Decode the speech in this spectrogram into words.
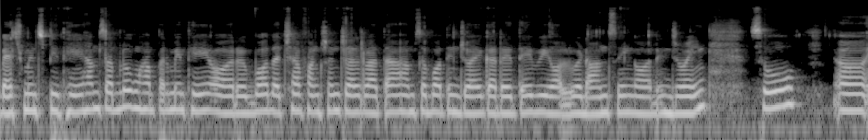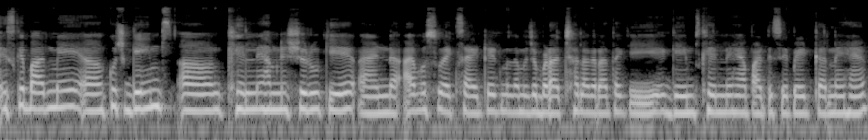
बैचमेंट्स भी थे, हम सब लोग वहाँ पर में थे और बहुत अच्छा फ़ंक्शन चल रहा था। हम सब बहुत इन्जॉय कर रहे थे। वी ऑल वर डांसिंग और इन्जॉइंग सो इसके बाद में कुछ गेम्स खेलने हमने शुरू किए and I was so excited मतलब मुझे बड़ा अच्छा लग रहा था कि गेम्स खेलने हैं पार्टिसिपेट करने हैं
